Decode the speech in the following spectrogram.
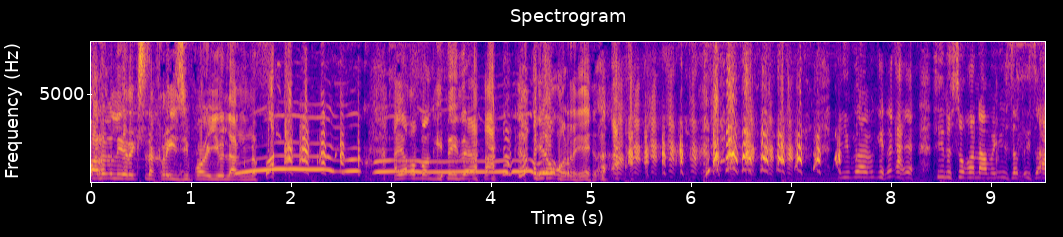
parang lyrics na crazy for you lang, no? Ayoko banggitin na. Ayoko rin. Hindi pa namin kinakaya. Sinusuka namin yung isa't isa.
